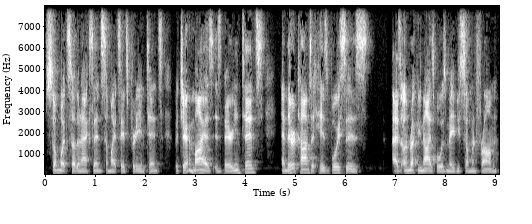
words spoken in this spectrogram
somewhat southern accent. Some might say it's pretty intense, but Jeremiah's is very intense. And there are times that his voice is as unrecognizable as maybe someone from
